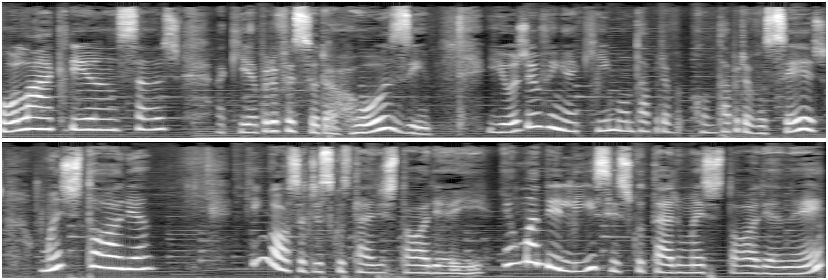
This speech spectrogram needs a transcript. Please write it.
Olá, crianças! Aqui é a professora Rose e hoje eu vim aqui montar pra, contar para vocês uma história. Quem gosta de escutar história aí? É uma delícia escutar uma história, né?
